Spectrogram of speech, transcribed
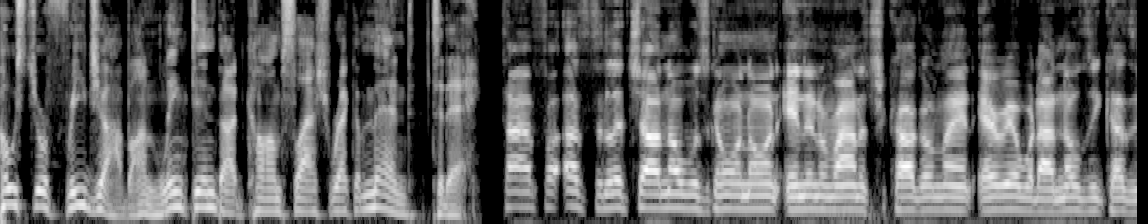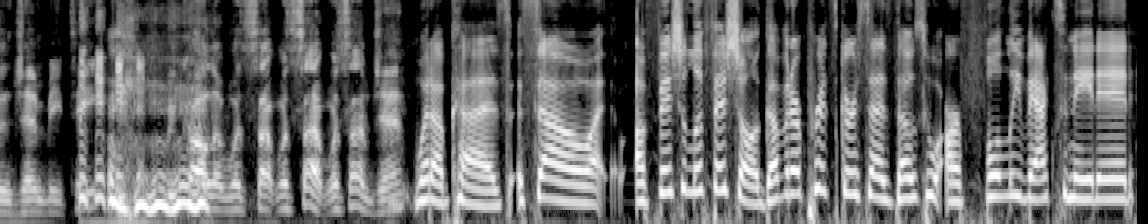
Post your free job on linkedin.com slash recommend today. Time for us to let y'all know what's going on in and around the Chicagoland area with our nosy cousin Jen BT. we call it What's Up, What's Up, What's Up, Jen? What up, cuz? So, official, official. Governor Pritzker says those who are fully vaccinated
